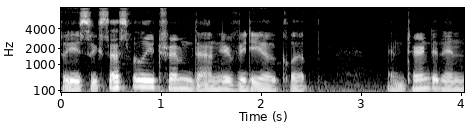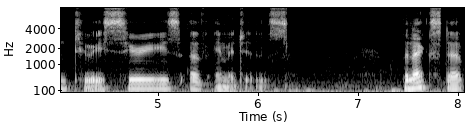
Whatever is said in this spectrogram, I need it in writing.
So you successfully trimmed down your video clip and turned it into a series of images. The next step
